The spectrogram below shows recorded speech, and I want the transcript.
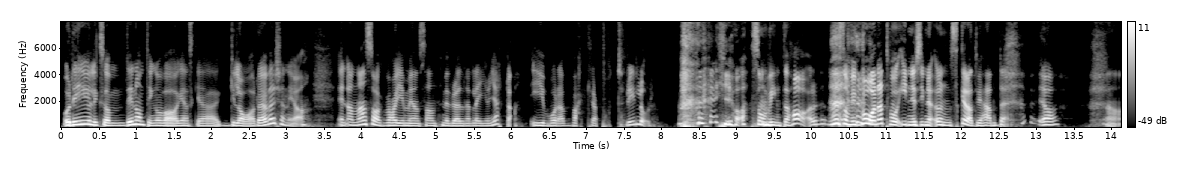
Och det är ju liksom, det är någonting att vara ganska glad över känner jag. En annan sak vi har gemensamt med Bröderna Lejonhjärta är ju våra vackra pottfrillor. ja. Som vi inte har, men som vi båda två innerst inne önskar att vi hade. ja. Ja.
